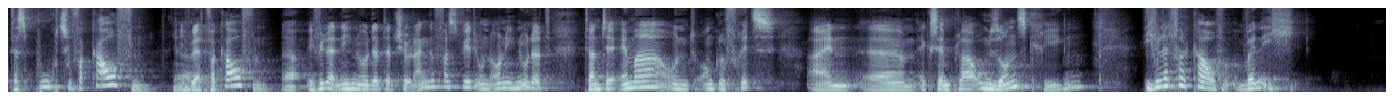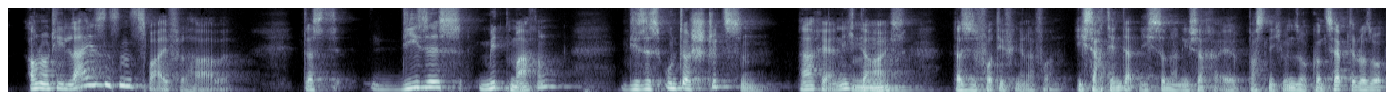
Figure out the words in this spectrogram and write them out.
das Buch zu verkaufen, ja. ich will das verkaufen. Ja. Ich will das nicht nur, dass das schön angefasst wird und auch nicht nur, dass Tante Emma und Onkel Fritz ein ähm, Exemplar umsonst kriegen. Ich will das verkaufen. Wenn ich auch noch die leisesten Zweifel habe, dass dieses Mitmachen dieses Unterstützen nachher nicht mhm. da ist, das ist sofort die Finger davon. Ich sag denn das nicht, sondern ich sage, passt nicht unser Konzept oder so.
